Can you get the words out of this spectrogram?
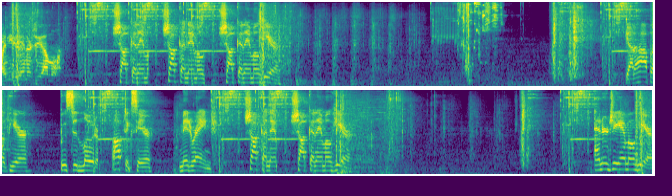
I need energy ammo. Shotgun ammo. Shotgun ammo. Shotgun ammo here. Gotta hop up here. Boosted loader. Optics here. Mid-range. Shotgun ammo. Shotgun ammo here. Energy ammo here.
